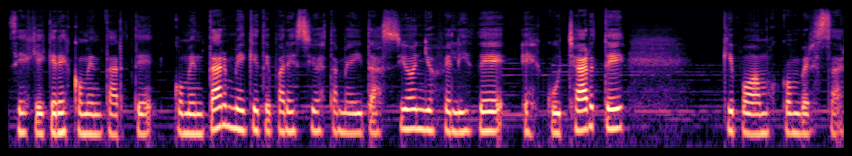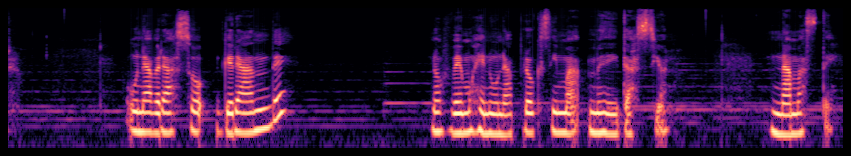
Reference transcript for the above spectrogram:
Si es que quieres comentarte, comentarme qué te pareció esta meditación, yo feliz de escucharte que podamos conversar. Un abrazo grande. Nos vemos en una próxima meditación. Namaste.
